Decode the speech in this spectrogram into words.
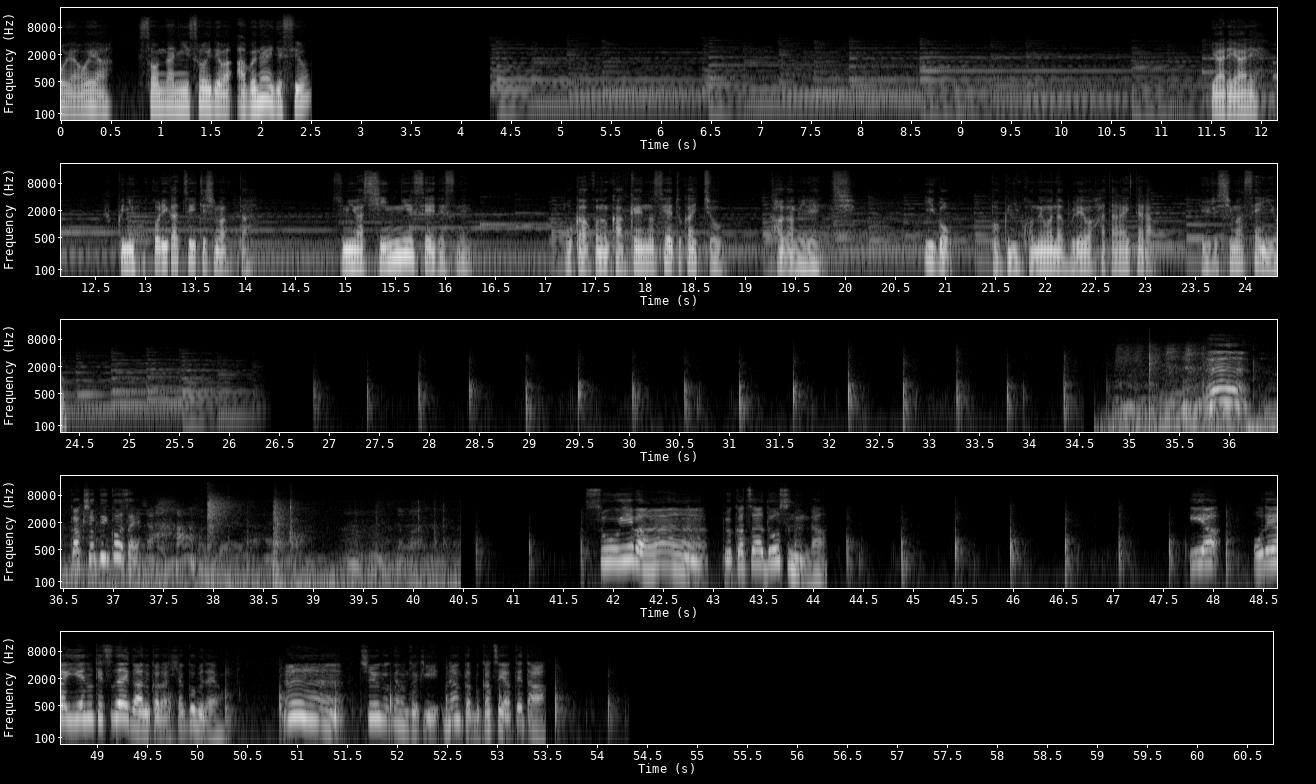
おやおや、そんなに急いでは危ないですよ。やれやれ、服にほこりがついてしまった。君は新入生ですね。僕はこの学園の生徒会長、鏡蓮司。以後、僕にこのような無礼を働いたら許しませんよ。食行こうぜ。そういえば、うん、部活はどうするんだ？いや、俺は家の手伝いがあるから帰宅部だよ。うん、中学の時、なんか部活やってた？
